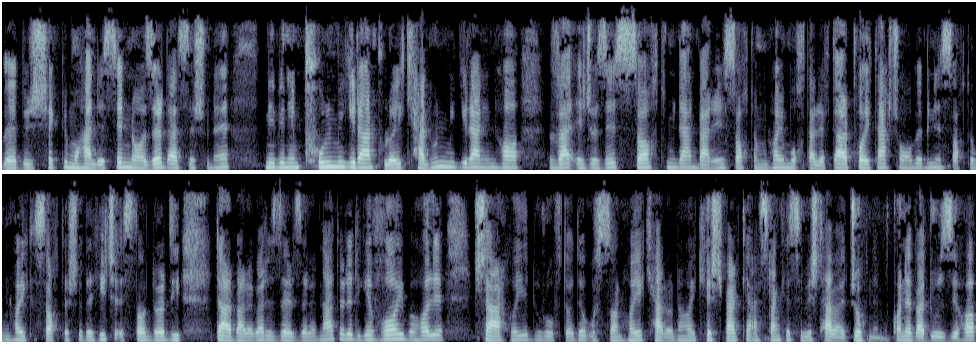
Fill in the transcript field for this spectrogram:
به شکل مهندسه ناظر دستشونه می‌بینیم پول می‌گیرن پولای کلون می‌گیرن اینها و اجازه ساخت میدن برای ساختمون های مختلف. در پایتخت شما ببینید ساختمون هایی که ساخته شده هیچ استانداردی در برابر زلزله نداره. دیگه وای به حال شهرهای دورافتاده استانهای کرانه های کشور که اصلا کسی بهش توجه نمی کنه و دوزی ها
